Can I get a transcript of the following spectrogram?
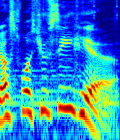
Just what you see here.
